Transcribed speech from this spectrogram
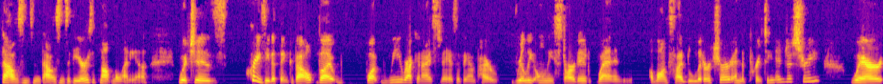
thousands and thousands of years, if not millennia, which is crazy to think about. But what we recognize today as a vampire really only started when, alongside literature and the printing industry, where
